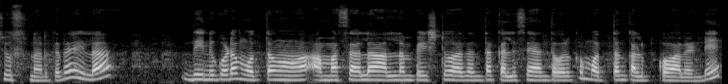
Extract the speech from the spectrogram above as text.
చూస్తున్నారు కదా ఇలా. దీన్ని కూడా మొత్తం ఆ మసాలా అల్లం పేస్ట్ అదంతా కలిసేంత వరకు మొత్తం కలుపుకోవాలండి.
